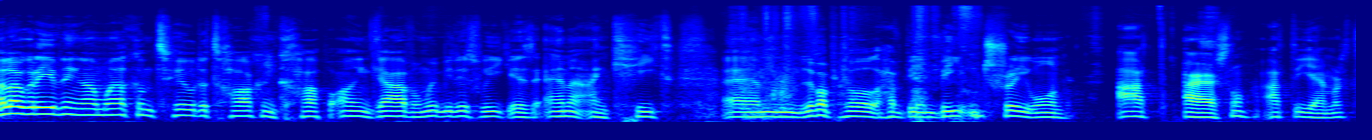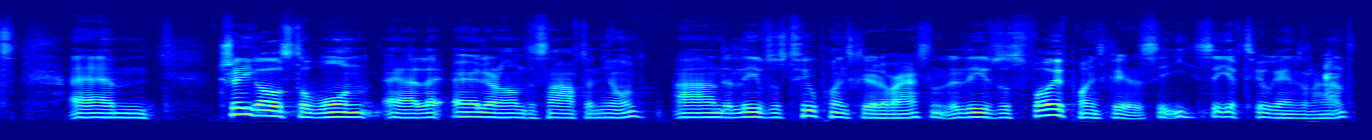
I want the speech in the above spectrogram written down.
Hello, good evening, and welcome to the Talkin' Kop. I'm Gavin. with me this week is Emmet and Keith. Um, Liverpool have been beaten 3 1 at Arsenal at the Emirates. Um, three goals to one uh, earlier on this afternoon, and it leaves us two points clear of Arsenal. It leaves us five points clear of City. City have two games in hand.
